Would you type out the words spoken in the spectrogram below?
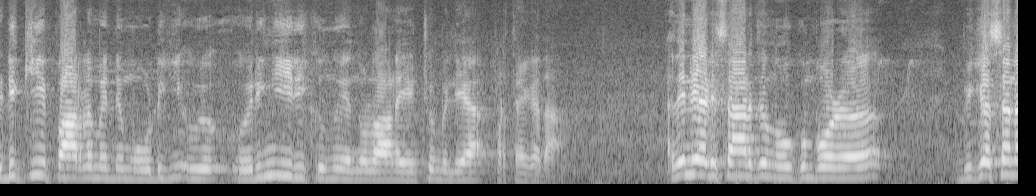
ഇടുക്കി പാർലമെന്റും ഒടുങ്ങി ഒരുങ്ങിയിരിക്കുന്നു എന്നുള്ളതാണ് ഏറ്റവും വലിയ പ്രത്യേകത. അതിന്റെ അടിസ്ഥാനത്തിൽ നോക്കുമ്പോൾ വികസന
